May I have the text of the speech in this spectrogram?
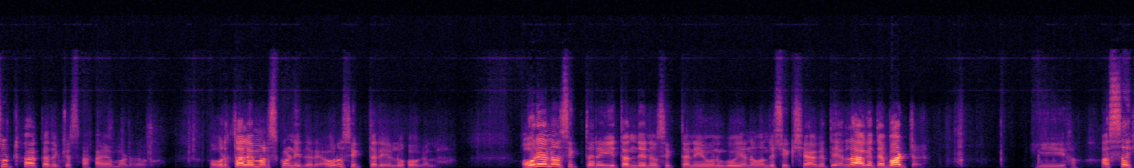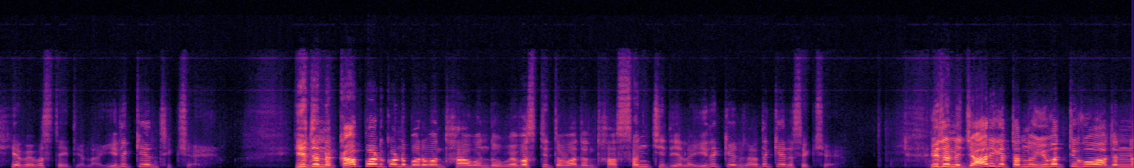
ಸುಟ್ಟು ಹಾಕೋದಕ್ಕೆ ಸಹಾಯ ಮಾಡಿದವರು. ಅವರು ತಲೆ ಮರೆಸ್ಕೊಂಡಿದ್ದಾರೆ, ಅವರು ಸಿಗ್ತಾರೆ, ಎಲ್ಲೂ ಹೋಗಲ್ಲ. ಅವರೇನೋ ಸಿಗ್ತಾರೆ, ಈ ತಂದೆನೋ ಸಿಗ್ತಾನೆ, ಇವನಿಗೂ ಏನೋ ಒಂದು ಶಿಕ್ಷೆ ಆಗುತ್ತೆ, ಎಲ್ಲ ಆಗುತ್ತೆ. ಬಟ್ ಈ ಅಸಹ್ಯ ವ್ಯವಸ್ಥೆ ಇದೆಯಲ್ಲ, ಇದಕ್ಕೇನು ಶಿಕ್ಷೆ? ಇದನ್ನು ಕಾಪಾಡಿಕೊಂಡು ಬರುವಂತಹ ಒಂದು ವ್ಯವಸ್ಥಿತವಾದಂತಹ ಸಂಚಿದೆಯಲ್ಲ ಇದಕ್ಕೇನು, ಅದಕ್ಕೇನು ಶಿಕ್ಷೆ? ಇದನ್ನು ಜಾರಿಗೆ ತಂದು ಇವತ್ತಿಗೂ ಅದನ್ನ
